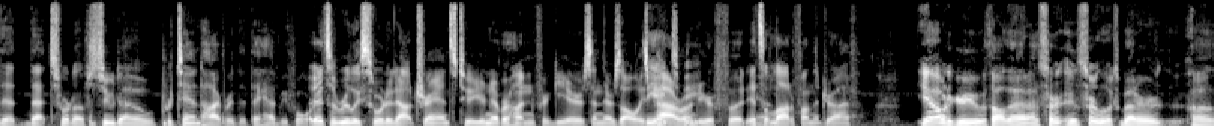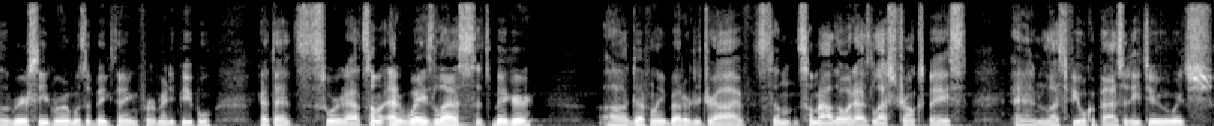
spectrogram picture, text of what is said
that that sort of pseudo pretend hybrid that they had before. it's a really sorted out trans too. You're never hunting for gears, and there's always The power under your foot. It's Yeah. a lot of fun to drive. Yeah, I would agree with all that. I cer- it certainly looks better. Uh, the rear seat room was a big thing for many people. Got that sorted out. Some and it weighs less. It's bigger. Uh, definitely better to drive. Some somehow though it has less trunk space and less fuel capacity too, which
